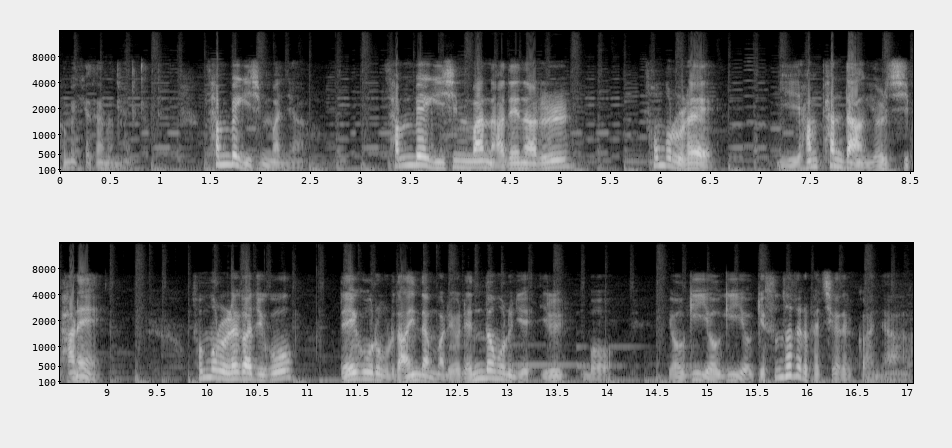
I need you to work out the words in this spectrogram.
금액 계산하면. 320만이야. 320만 아데나를 소모를 해. 이 한 판당 10시 반에 소모를 해가지고 네 그룹으로 나뉜단 말이에요. 랜덤으로 이제 일, 뭐, 여기, 여기, 여기 순서대로 배치가 될 거 아니야.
